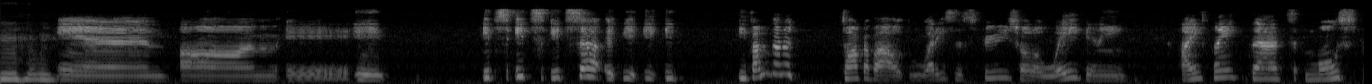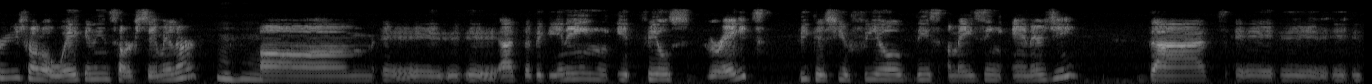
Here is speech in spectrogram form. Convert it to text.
mm-hmm. and um, it, it it's it's it's a it, it, it, if I'm gonna talk about what is a spiritual awakening, I think that most spiritual awakenings are similar. Mm-hmm. Um, eh, eh, at the beginning, it feels great because you feel this amazing energy that it, it, it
